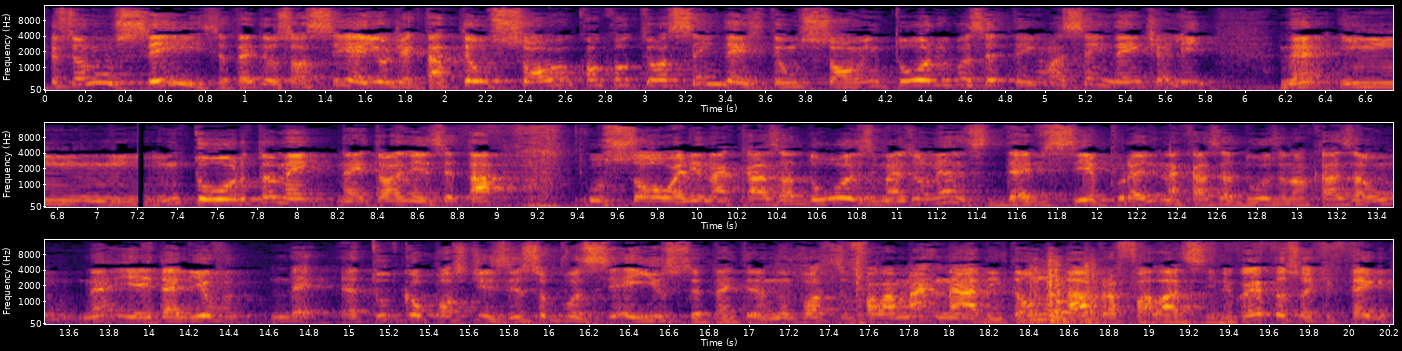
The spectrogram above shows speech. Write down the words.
Eu, eu não sei, você tá, eu só sei aí onde é que está teu Sol e qual que é o teu ascendente. Você tem um Sol em touro e você tem um ascendente ali, né? Em, em touro também, né? Então, ali você está o Sol ali na casa 12, mais ou menos, deve ser por ali na casa 12 ou na casa 1, né? E aí dali eu, né, é tudo que eu posso dizer sobre você é isso, você tá entendendo? Não posso falar mais nada. Então não dá para falar assim, né? Qualquer pessoa que pegue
